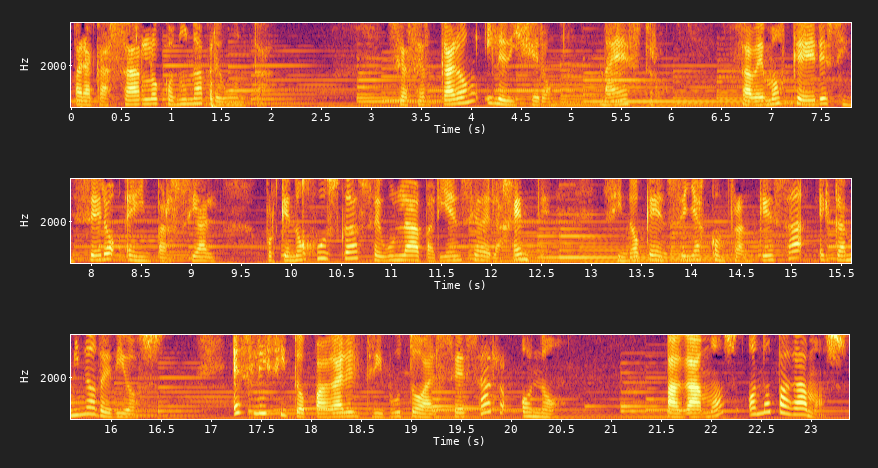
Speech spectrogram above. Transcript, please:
para casarlo con una pregunta. Se acercaron y le dijeron, Maestro, sabemos que eres sincero e imparcial, porque no juzgas según la apariencia de la gente, sino que enseñas con franqueza el camino de Dios. ¿Es lícito pagar el tributo al César o no? ¿Pagamos o no pagamos?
